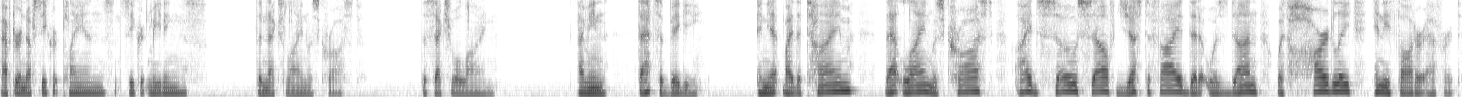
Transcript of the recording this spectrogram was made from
after enough secret plans and secret meetings, the next line was crossed the sexual line. I mean, that's a biggie. And yet, by the time that line was crossed, I'd so self justified that it was done with hardly any thought or effort.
